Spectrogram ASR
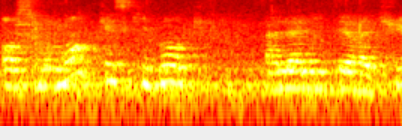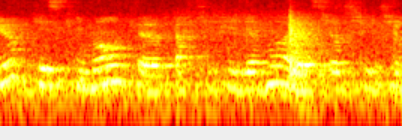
en ce moment, qu'est-ce qui manque à la littérature Qu'est-ce qui manque euh, particulièrement à la science-fiction?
